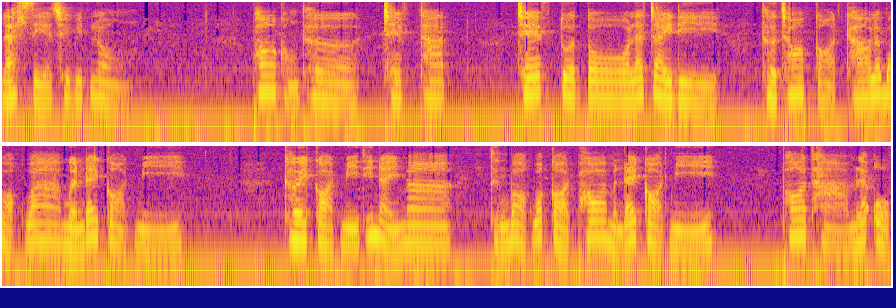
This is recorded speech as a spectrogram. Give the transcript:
และเสียชีวิตลง พ่อของเธอ เชฟทัดเชฟตัวโตและใจดี เธอชอบกอดเขาและบอกว่าเหมือนได้กอดหมี เคยกอดหมีที่ไหนมา ถึงบอกว่ากอดพ่อเหมือนได้กอดหมี พ่อถามและโอบ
